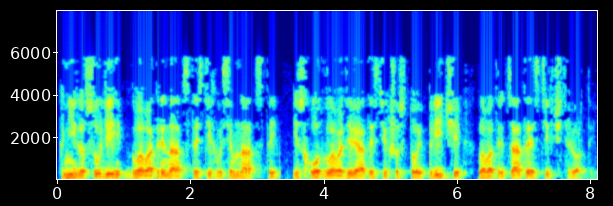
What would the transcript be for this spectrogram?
Книга Судей, глава 13, стих 18, Исход, глава 9, стих 6, Притчи, глава 30, стих 4.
